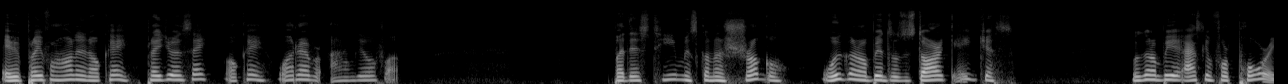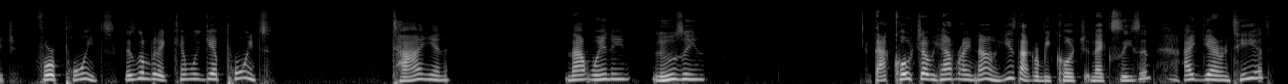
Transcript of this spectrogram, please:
If you play for Holland, okay. Play USA, okay. Whatever. I don't give a fuck. But this team is gonna struggle. We're gonna be into the dark ages. We're gonna be asking for porridge for points. It's gonna be like, can we get points? Tying, not winning, losing. That coach that we have right now, he's not gonna be coach next season. I guarantee it.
